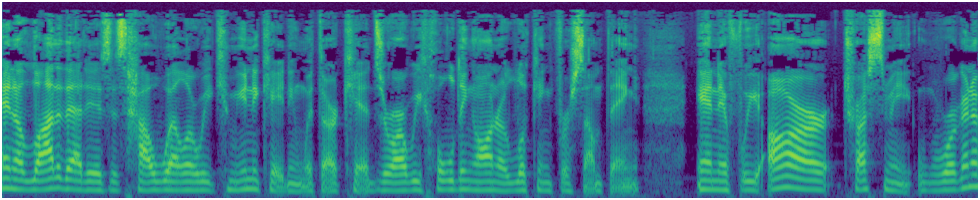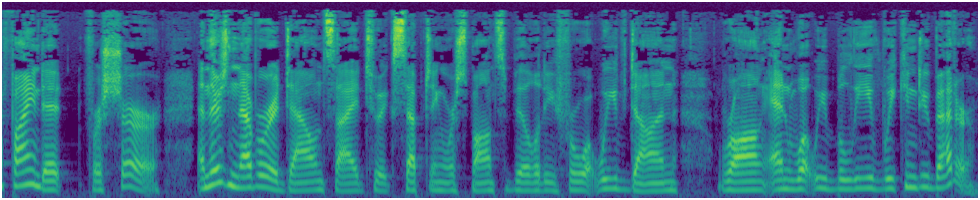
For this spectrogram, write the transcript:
And a lot of that is is how well are we communicating with our kids or are we holding on or looking for something? And if we are, trust me, we're going to find it for sure. And there's never a downside to accepting responsibility for what we've done wrong and what we believe we can do better.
